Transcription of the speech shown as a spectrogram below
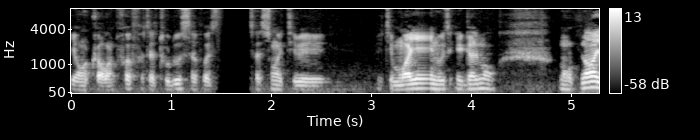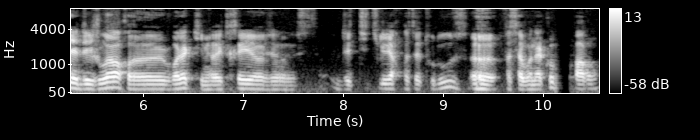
Et encore une fois, face à Toulouse, sa prestation était, était moyenne également. Donc non, il y a des joueurs euh, voilà, qui mériteraient euh, d'être titulaires face à Toulouse, face à Monaco, pardon,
